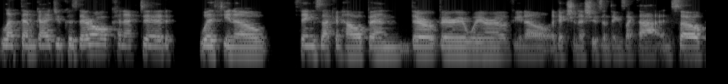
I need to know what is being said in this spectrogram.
let them guide you because they're all connected with you know things that can help and they're very aware of you know addiction issues and things like that. And so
